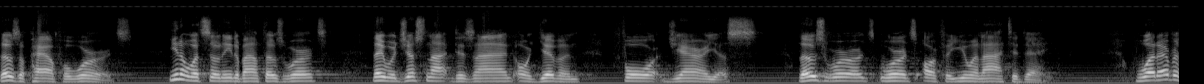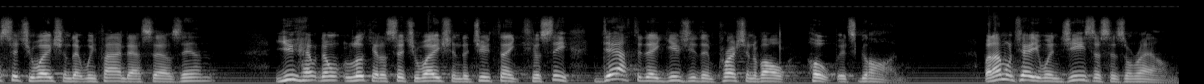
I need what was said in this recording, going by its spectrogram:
Those are powerful words. You know what's so neat about those words? They were just not designed or given for Jairus. Those words, words are for you and I today. Whatever situation that we find ourselves in, you have, don't look at a situation that you think, because see, death today gives you the impression of all hope. It's gone. But I'm going to tell you, when Jesus is around,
